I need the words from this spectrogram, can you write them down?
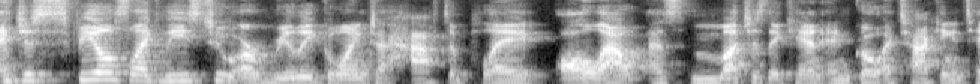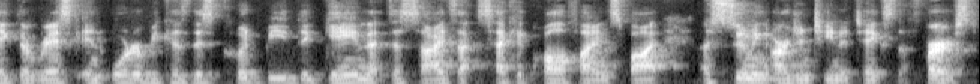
it just feels like these two are really going to have to play all out as much as they can and go attacking and take the risk in order because this could be the game that decides that second qualifying spot, assuming Argentina takes the first.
